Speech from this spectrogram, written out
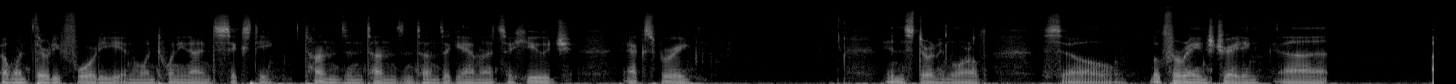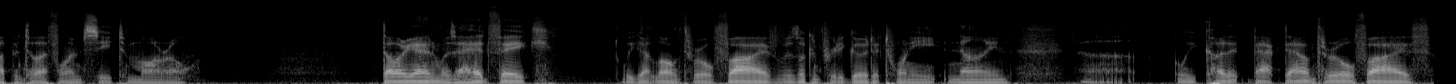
uh, 130.40 and 129.60. Tons and tons and tons of gamma. It's a huge expiry in the sterling world. So look for range trading uh, up until FOMC tomorrow. Dollar yen was a head fake. We got long through 05. It was looking pretty good at 29. Uh, we cut it back down through 05.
